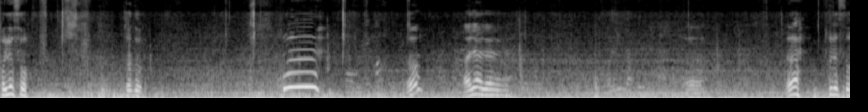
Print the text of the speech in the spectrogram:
걸렸어. 저도. 후. 어? 아니야 아니야 아니야 어. 아 걸렸어.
